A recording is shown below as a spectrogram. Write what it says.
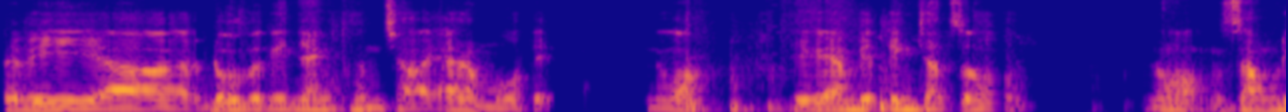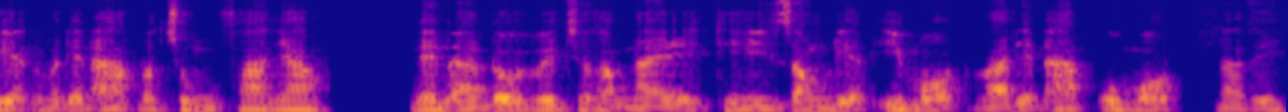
Tại vì uh, đối với cái nhánh thuần trở R1 ấy, đúng không? Thì các em biết tính chất rồi đúng không? Dòng điện và điện áp nó trùng pha nhau nên là đối với trường hợp này thì dòng điện I1 và điện áp U1 là gì?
